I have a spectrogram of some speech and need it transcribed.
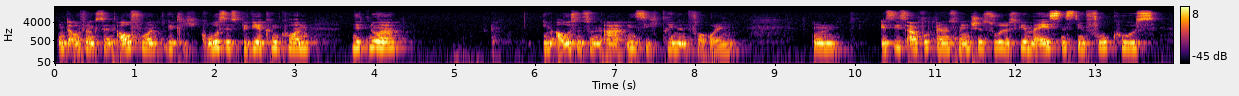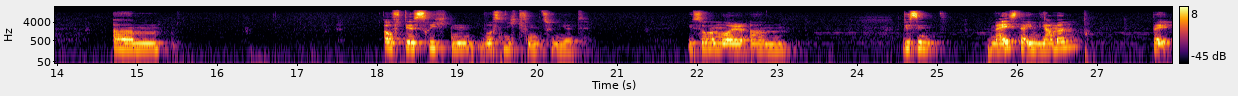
unter Anführungszeichen, Aufwand wirklich Großes bewirken kann. Nicht nur im Außen, sondern auch in sich drinnen vor allem. Und es ist einfach bei uns Menschen so, dass wir meistens den Fokus ähm, auf das richten, was nicht funktioniert. Ich sage einmal, ähm, wir sind Meister im Jammern, bei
